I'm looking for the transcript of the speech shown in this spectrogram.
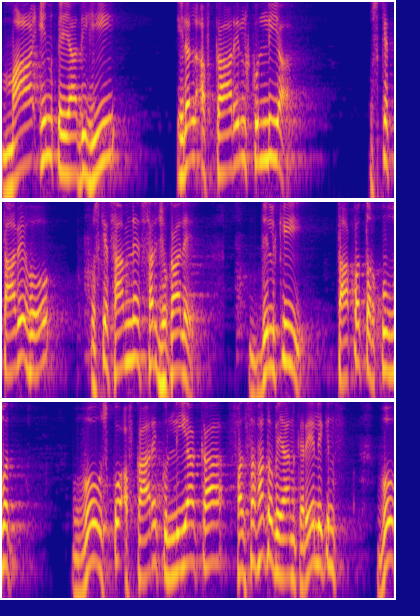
ما ان قیادی ہی ال افکار الکلیہ اس کے تابع ہو، اس کے سامنے سر جھکا لے، دل کی طاقت اور قوت، وہ اس کو افکار کلیہ کا فلسفہ تو بیان کرے، لیکن وہ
